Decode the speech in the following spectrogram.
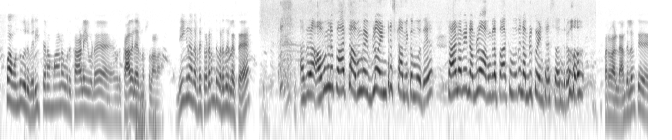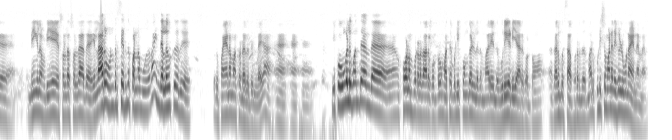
அப்பா வந்து ஒரு வெறித்தனமான ஒரு காளையோட ஒரு காதலர்னு சொல்லலாம். நீங்களும் அதை அப்படி தொடர்ந்து வருது இல்ல சார் அது அவங்கள பார்த்து அவங்க இவ்வளோ இன்ட்ரெஸ்ட் காமிக்கும் போது தானாகவே நம்மளும் அவங்கள பார்க்கும்போது நம்மளுக்கும் இன்ட்ரெஸ்ட் வந்துடும் பரவாயில்ல. அந்த அளவுக்கு நீங்களும் அப்படியே சொல்ல சொல்ல அதை எல்லாரும் ஒன்று சேர்ந்து பண்ணும்போது தான் இந்த அளவுக்கு அது ஒரு பயணமா தொடருது இல்லையா? அஹ் அஹ் அஹ். இப்போ உங்களுக்கு வந்து அந்த கோலம் போடுறதா இருக்கட்டும் மற்றபடி பொங்கல் இது மாதிரி இந்த உரியடியாக இருக்கட்டும் கரும்பு சாப்பிடுறது இது மாதிரி பிடிச்சமான நிகழ்வுனா என்ன மேம்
